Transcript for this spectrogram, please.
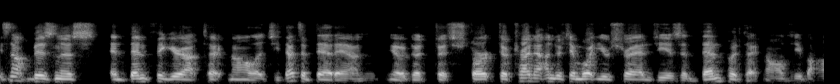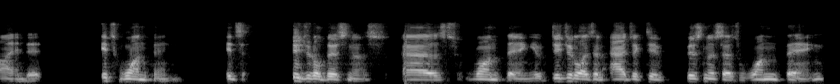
it's not business and then figure out technology. That's a dead end. You know, to, to start to try to understand what your strategy is and then put technology behind it. It's one thing. It's digital business as one thing. You know, digital as an adjective, business as one thing.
